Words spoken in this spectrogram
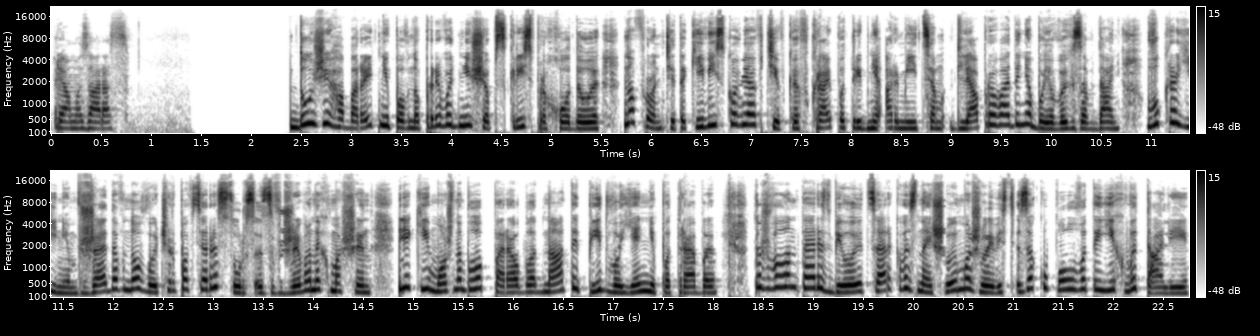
прямо зараз. Дужі, габаритні, повноприводні, щоб скрізь проходили. На фронті такі військові автівки вкрай потрібні армійцям для проведення бойових завдань. В Україні вже давно вичерпався ресурс з вживаних машин, які можна було б переобладнати під воєнні потреби. Тож волонтери з Білої церкви знайшли можливість закуповувати їх в Італії.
